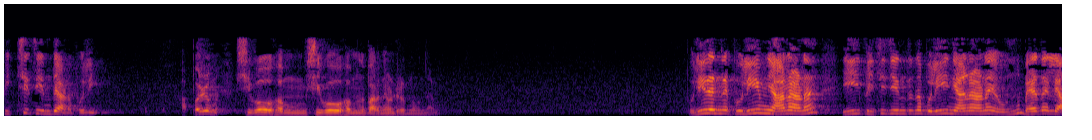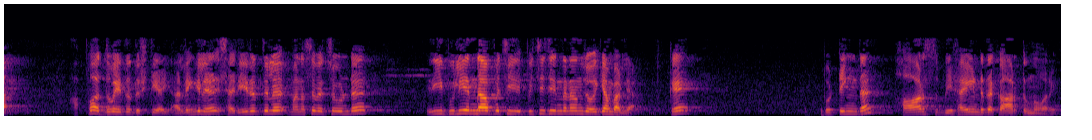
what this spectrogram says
പിച്ചി ചിന്തയാണ് പുലി. അപ്പോഴും ശിവോഹം ശിവോഹം എന്ന് പറഞ്ഞുകൊണ്ടിരുന്നു എന്നാണ്. പുലി തന്നെ പുലിയും ഞാനാണ്. ഈ പിച്ചി ചീന്തുന്ന പുലിയും ഞാനാണ്. ഒന്നും ഭേദമില്ല. അപ്പൊ അദ്വൈത ദൃഷ്ടിയായി. അല്ലെങ്കിൽ ശരീരത്തിൽ മനസ്സ് വെച്ചുകൊണ്ട് ഈ പുലി എന്താ പിച്ച് ചിന്തനം എന്ന് ചോദിക്കാൻ പാടില്ല. Okay putting the horse behind the cart എന്ന് പറയും.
